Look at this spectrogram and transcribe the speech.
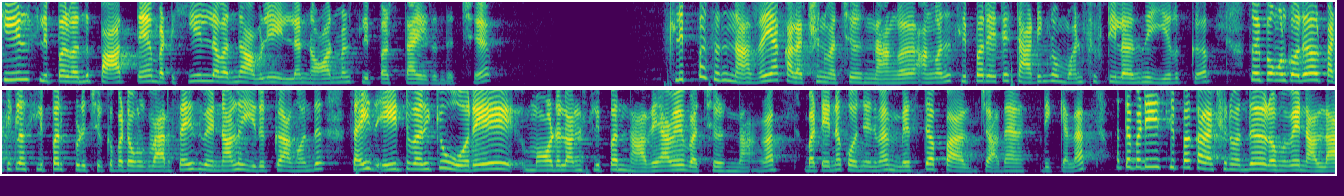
ஹீல் ஸ்லிப்பர் வந்து பார்த்தேன். பட் ஹீலில் வந்து அவ்வளோ இல்லை. நார்மல் ஸ்லிப்பர்ஸ் தான் இருந்துச்சு. ஸ்லிப்பர்ஸ் வந்து நிறையா கலெக்ஷன் வச்சுருந்தாங்க. அங்கே வந்து ஸ்லிப்பர் ரேட்டே ஸ்டார்டிங் ஃப்ரம் ஒன் ஃபிஃப்டிலேருந்து இருக்குது ஸோ இப்போ உங்களுக்கு ஒரே ஒரு பர்டிகுலர் ஸ்லிப்பர் பிடிச்சிருக்கு பட் உங்களுக்கு வேறு சைஸ் வேணாலும் இருக்குது அங்கே வந்து சைஸ் எயிட் வரைக்கும் ஒரே மாடலான ஸ்லிப்பர் நிறையாவே வச்சுருந்தாங்க. பட் என்ன கொஞ்சம் இந்த மாதிரி மெஸ்டப்பாக இருந்துச்சு அதான் எனக்கு பிடிக்கல. மற்றபடி ஸ்லிப்பர் கலெக்ஷன் வந்து ரொம்பவே நல்லா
